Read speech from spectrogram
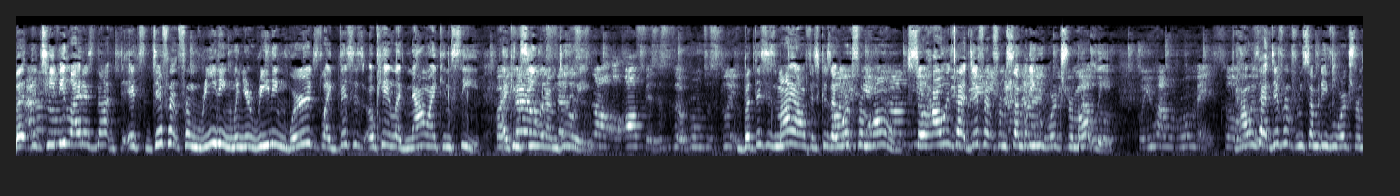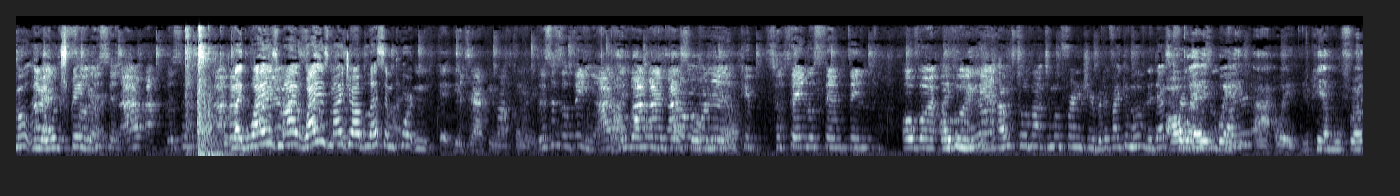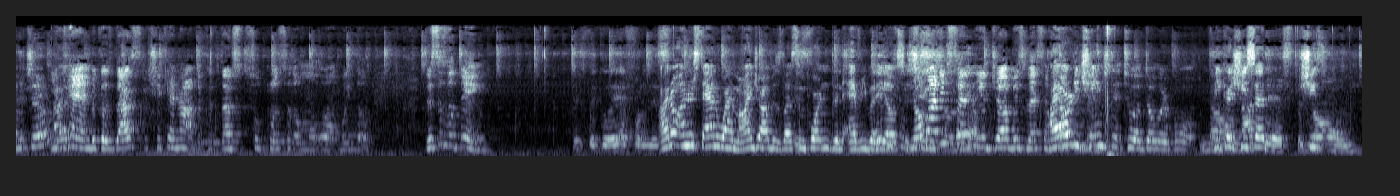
Light is there. But the don't TV light is not. It's different from reading. When you're reading words, like this is okay. Like now I can see. But I can see what I'm understand This is doing. not an office. This is a room to sleep. But this is my office because I work from home. So here how to is be that different from somebody who works when you have remotely? a- When you have a roommate. So How is that different from somebody who works remotely or Alright, works so graveyard? listen, I, I, listen, I, Like why I is my why is my job less important? Exactly my point. This is the thing. I don't. gonna I, I, the I desk don't want to keep saying the same thing over and I can over do again. that. I was told not to move furniture, but if I can move the desk Oh further wait, into the wait, corner, uh, wait. You can't move furniture. You can because that's she cannot because that's too close to the uh, window. This is the thing. It's the glare from this. I don't understand why my job is less important than everybody else's. Nobody said your job is less important. I already changed it to a dollar bowl No, because she not said this, the she's dome.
